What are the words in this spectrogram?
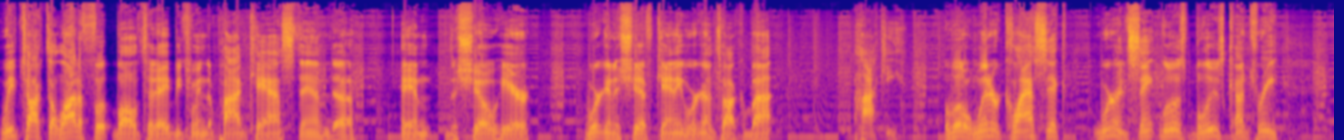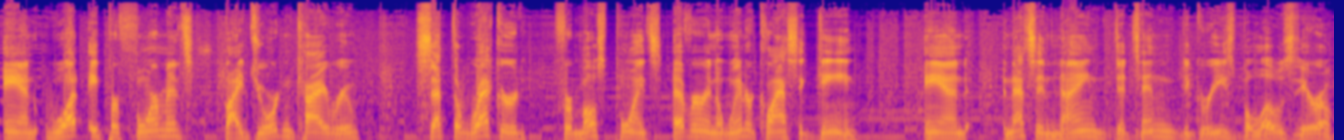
we've talked a lot of football today between the podcast and uh, and the show here. We're going to shift, Kenny. We're going to talk about hockey. A little winter classic. We're in St. Louis Blues country, and what a performance by Jordan Kyrou. Set the record for most points ever in a winter classic game, and and that's in nine to ten degrees below zero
